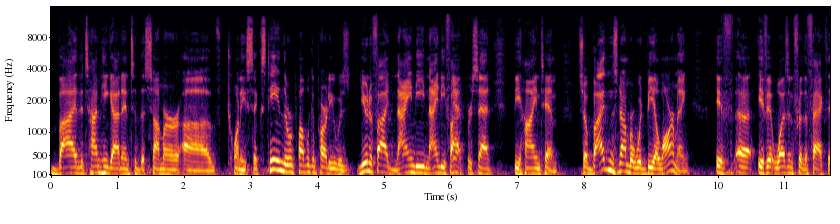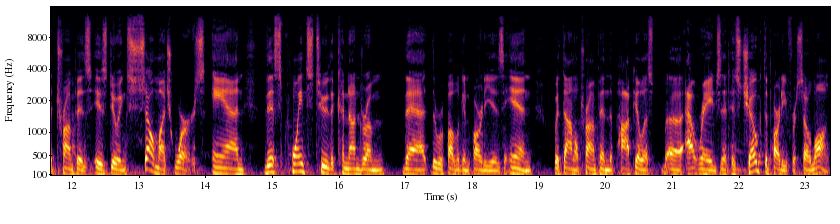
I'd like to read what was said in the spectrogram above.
By the time he got into the summer of 2016, the Republican Party was unified 90, 95% yeah. behind him. So Biden's number would be alarming if uh, if it wasn't for the fact that Trump is is doing so much worse. And this points to the conundrum that the Republican Party is in with Donald Trump and the populist uh, outrage that has choked the party for so long.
